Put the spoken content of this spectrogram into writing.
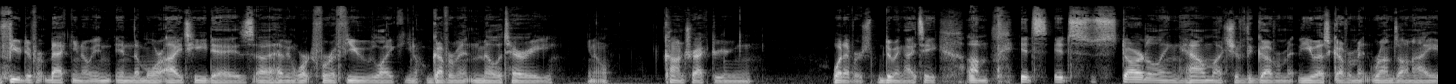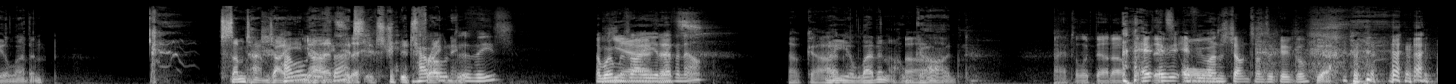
few different back you know in in the more IT days uh, having worked for a few like you know government and military you know contracting whatever's doing IT um it's it's startling how much of the government the US government runs on IE 11 sometimes IE How old 9 it's it's it's How frightening old are these? And when Yeah, was IE eleven that's- out? Oh god, IE 11 oh god I have to look that up. Every- old. everyone's jumped onto Google. yeah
